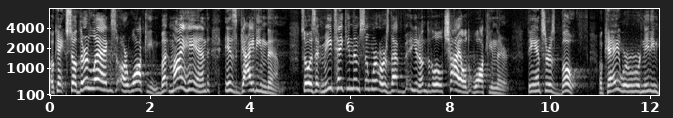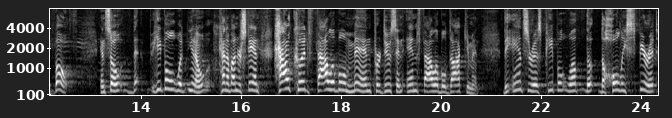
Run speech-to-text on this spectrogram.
Okay, so their legs are walking, but my hand is guiding them. So is it me taking them somewhere, or is that you know the little child walking there? The answer is both. Okay, we're, we're needing both. And so th- people would, you know, kind of understand how could fallible men produce an infallible document? The answer is people, well, the, the Holy Spirit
